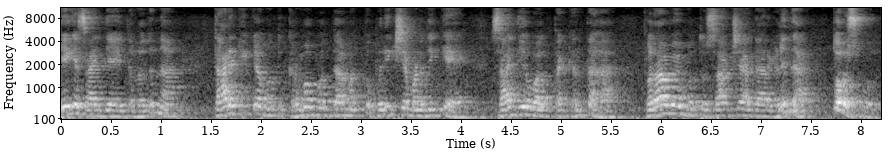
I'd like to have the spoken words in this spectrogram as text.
ಹೇಗೆ ಸಾಧ್ಯ ಆಯಿತು ಅನ್ನೋದನ್ನು ತಾರ್ಕಿಕ ಮತ್ತು ಕ್ರಮಬದ್ಧ ಮತ್ತು ಪರೀಕ್ಷೆ ಮಾಡೋದಕ್ಕೆ ಸಾಧ್ಯವಾಗತಕ್ಕಂತಹ ಪುರಾವೆ ಮತ್ತು ಸಾಕ್ಷ್ಯಾಧಾರಗಳಿಂದ ತೋರಿಸ್ಬೋದು.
